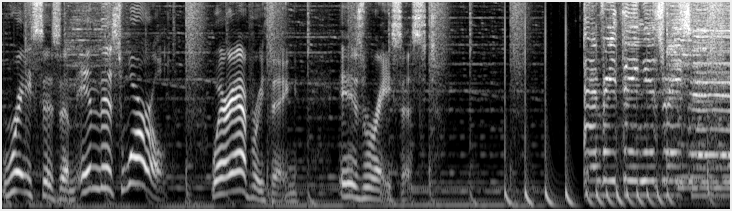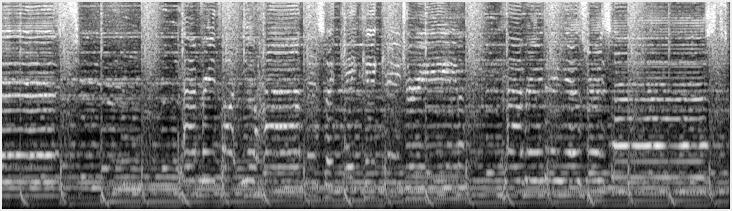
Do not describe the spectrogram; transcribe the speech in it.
racism in this world where everything is racist. Everything is racist. Every thought you have is a KKK dream. Everything is racist.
